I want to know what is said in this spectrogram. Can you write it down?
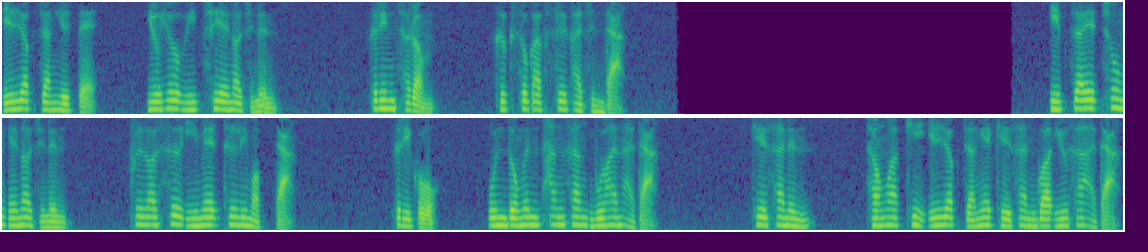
인력장일 때 유효 위치 에너지는 그림처럼 극소값을 가진다. 입자의 총 에너지는 플러스 2에 틀림없다. 그리고 운동은 항상 무한하다. 계산은 정확히 인력장의 계산과 유사하다.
